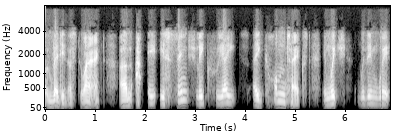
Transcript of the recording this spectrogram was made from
readiness to act, um, essentially creates a context in which within which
